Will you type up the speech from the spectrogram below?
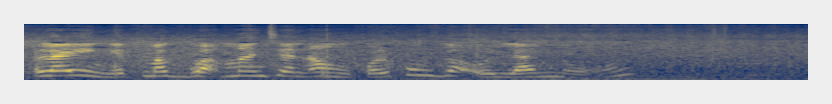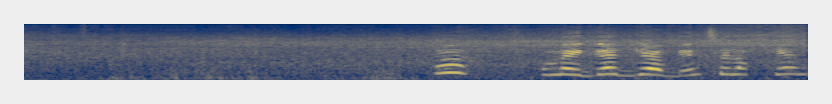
Wala ingit, magwa man siya uncle kung gaulan, no? Oh, my God, grabe, ang salakyan.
